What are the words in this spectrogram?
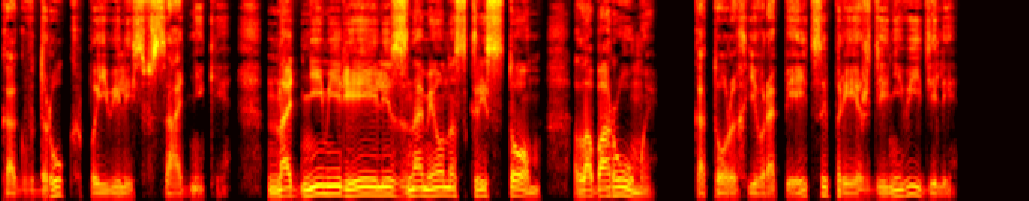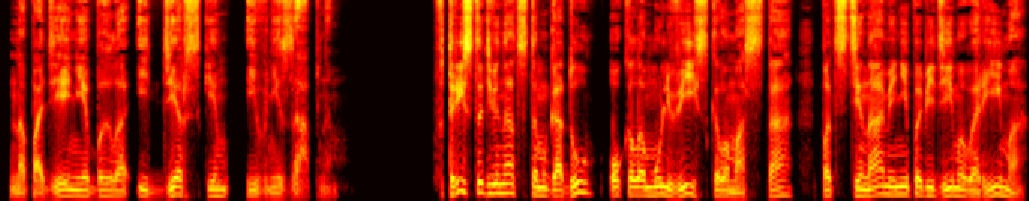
Как вдруг появились всадники. Над ними реяли знамена с крестом, лабарумы, которых европейцы прежде не видели. Нападение было и дерзким, и внезапным. В 312 году около Мульвийского моста под стенами непобедимого Рима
